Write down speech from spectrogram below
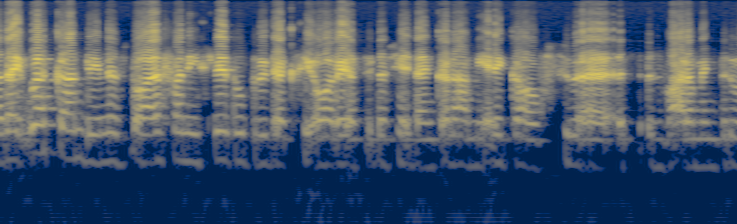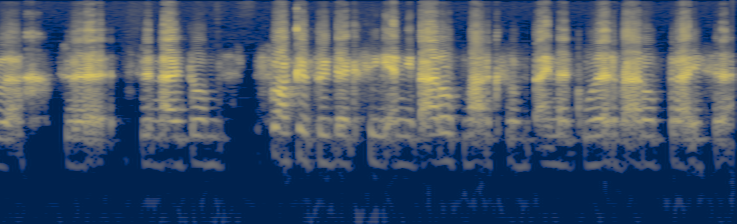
Wat hy ook kan doen is baie van die sleutelproduksie areas, so as jy dink aan Amerika of so, is is warm en droog. So so nou het ons swakker produksie in die wêreldmark, so eintlik hoër wêreldpryse.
